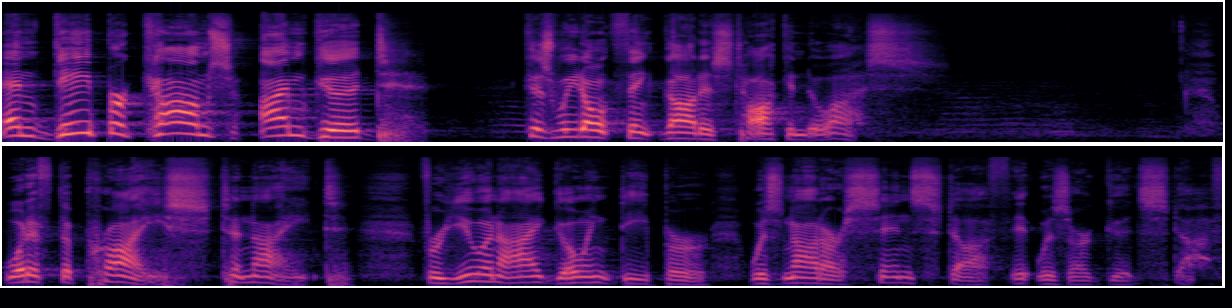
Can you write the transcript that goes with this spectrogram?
and deeper comes, I'm good because we don't think God is talking to us. What if the price tonight? for you and I going deeper was not our sin stuff, it was our good stuff.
